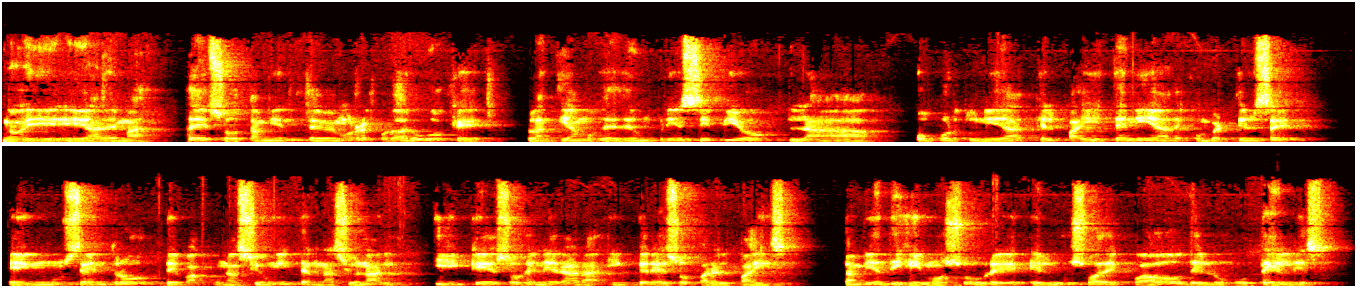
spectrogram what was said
No, y, y además de eso, también debemos recordar, Hugo, que planteamos desde un principio la oportunidad que el país tenía de convertirse en un centro de vacunación internacional y que eso generara ingresos para el país. También dijimos sobre el uso adecuado de los hoteles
